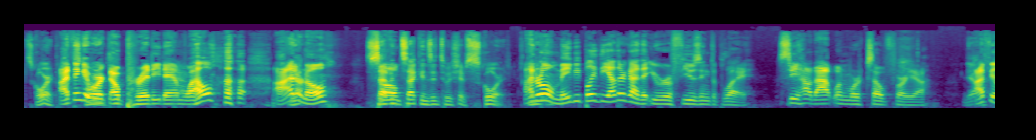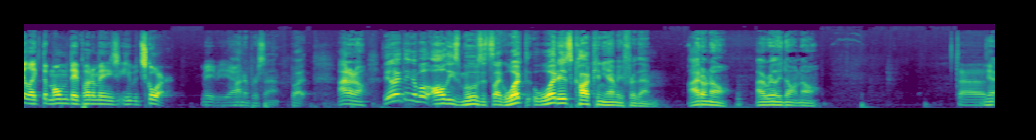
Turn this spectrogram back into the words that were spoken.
Scored. I think it worked out pretty damn well. I Yeah. don't know. 7 So- seconds into a shift scored. I don't know. Maybe play the other guy that you were refusing to play. See how that one works out for you. Yeah. I feel like the moment they put him in, he would score. Maybe, yeah. hundred percent. But I don't know. The other thing about all these moves, it's like what what is Kotkaniemi for them? I don't know. I really don't know. The- Yeah.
